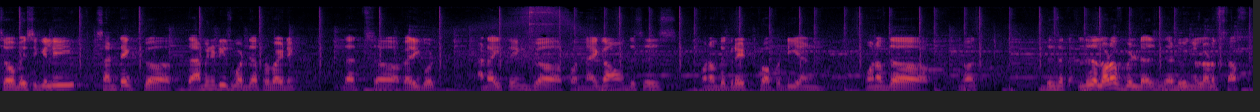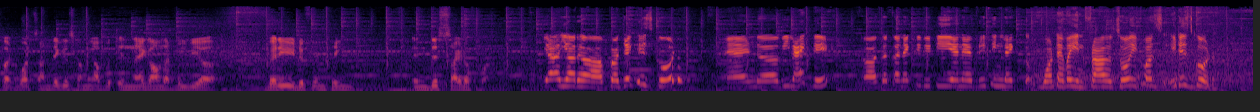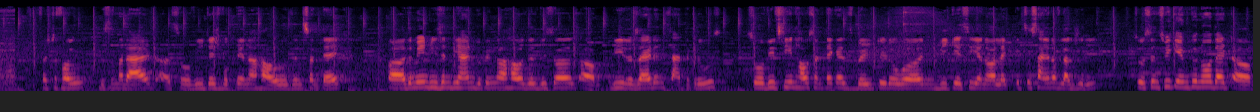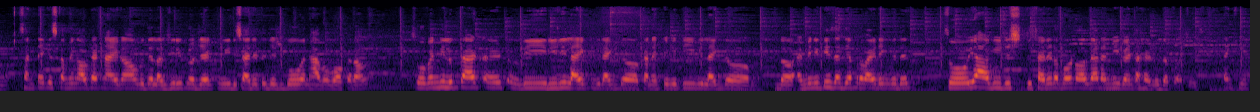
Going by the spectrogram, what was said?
So basically, Sunteck, uh, the amenities what they are providing, that's uh, very good. And I think uh, for Naigaon, this is one of the great property and one of the, you know, there's a, there's a lot of builders, they're doing a lot of stuff. But what Sunteck is coming up in Naigaon, that will be a very different thing in this side of one. Yeah, your uh, project is good and uh, we liked it. Uh, the connectivity and everything, like whatever infra, so it was, it is good. First of all, this is my dad. Uh, so we just booked in a house in Sunteck. Uh, the main reason behind booking a house is because um, we reside in Santa Cruz. So we've seen how Sunteck has built it over in BKC and all. Like it's a sign of luxury. So since we came to know that um, Sunteck is coming out at Naigaon with a luxury project, we decided to just go and have a walk around. So when we looked at it, we really liked we like the connectivity, we like the the amenities that they are providing with it. So yeah, we just decided about all that and we went ahead with the purchase. Thank you.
